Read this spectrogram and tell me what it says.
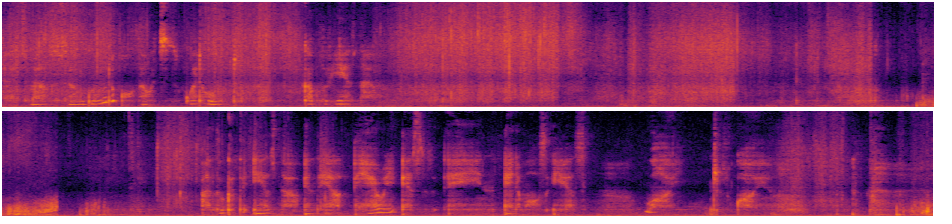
and it smells so good, although it's quite old, couple of years now. I look at the ears now, and they are hairy as an animal's ears. Why? Just why? Okay.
